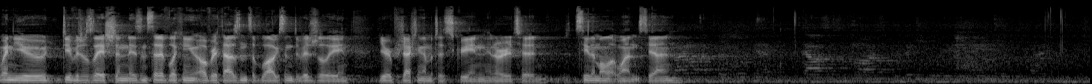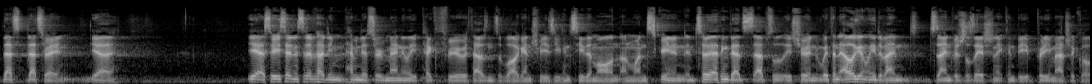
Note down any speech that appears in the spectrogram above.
when you do visualization is instead of looking over thousands of logs individually, you're projecting them to a screen in order to see them all at once. Yeah. That's that's right. Yeah. Yeah, so you said instead of having, having to sort of manually pick through thousands of log entries, you can see them all on, on one screen. And, and, so I think that's absolutely true. And with an elegantly designed visualization, it can be pretty magical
